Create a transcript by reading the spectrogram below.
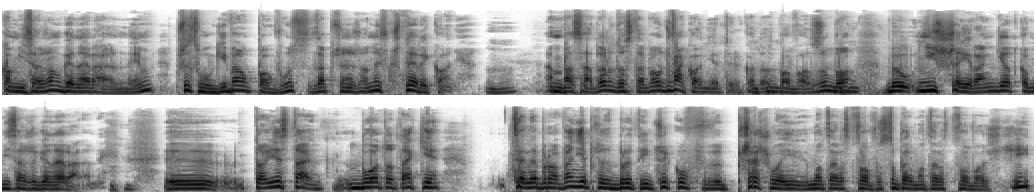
komisarzom generalnym przysługiwał powóz zaprzężony w cztery konie. Ambasador dostawał dwa konie tylko do powozu, bo był niższej rangi od komisarzy generalnych. Y, to jest ta, było to takie celebrowanie przez Brytyjczyków przeszłej mocarstwo, supermocarstwowości,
